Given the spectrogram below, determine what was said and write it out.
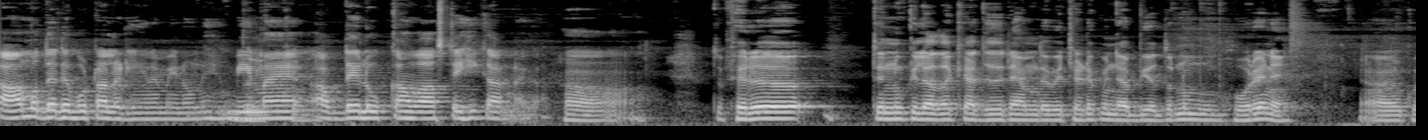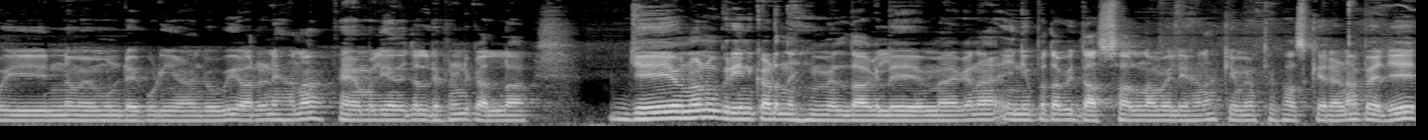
ਆਹ ਮੁੱਦੇ ਤੇ ਵੋਟਾਂ ਲੜੀਆਂ ਨੇ ਮੇਨ ਉਹਨੇ ਵੀ ਮੈਂ ਆਪਦੇ ਲੋਕਾਂ ਵਾਸਤੇ ਹੀ ਕਰਨਾ ਹੈਗਾ। ਹਾਂ ਤੇ ਫਿਰ ਤੈਨੂੰ ਕੀ ਲੱਗਦਾ ਕਿ ਅੱਜ ਦੇ ਟਾਈਮ ਦੇ ਵਿੱਚ ਜਿਹੜੇ ਪੰਜਾਬੀ ਉਧਰ ਨੂੰ ਮੂਵ ਹੋ ਰਹੇ ਨੇ ਕੋਈ ਨਵੇਂ ਮੁੰਡੇ ਕੁੜੀਆਂ ਜੋ ਵੀ ਆ ਰਹੇ ਨੇ ਹਨਾ? ਫੈਮਲੀਆਂ ਦੇ ਚੱਲ ਡਿਫਰੈਂਟ ਗੱਲ ਆ। ਜੇ ਉਹਨਾਂ ਨੂੰ ਗ੍ਰੀਨ ਕਾਰਡ ਨਹੀਂ ਮਿਲਦਾ ਅਗਲੇ ਮੈਂ ਕਹਿੰਦਾ ਇਹ ਨਹੀਂ ਪਤਾ ਵੀ 10 ਸਾਲ ਨਾ ਮਿਲੇ ਹਨਾ ਕਿਵੇਂ ਉੱਥੇ ਫਸ ਕੇ ਰਹਿਣਾ ਪੈ ਜੇ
